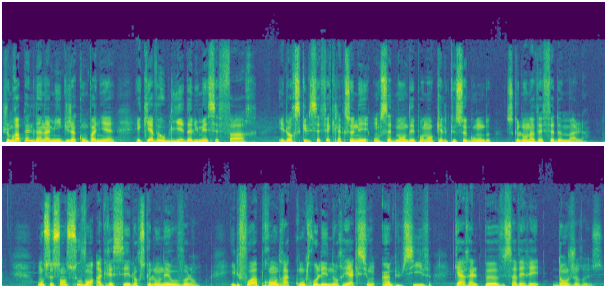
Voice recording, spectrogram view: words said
Je me rappelle d'un ami que j'accompagnais et qui avait oublié d'allumer ses phares, et lorsqu'il s'est fait klaxonner, on s'est demandé pendant quelques secondes ce que l'on avait fait de mal. On se sent souvent agressé lorsque l'on est au volant. Il faut apprendre à contrôler nos réactions impulsives car elles peuvent s'avérer dangereuses.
